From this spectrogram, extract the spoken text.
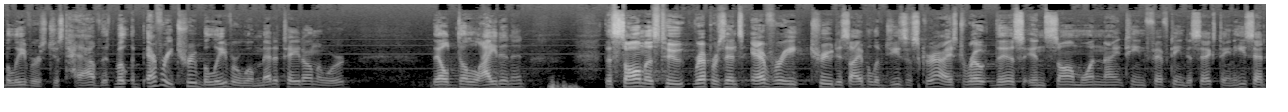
believers just have this. But every true believer will meditate on the word, they'll delight in it. The psalmist, who represents every true disciple of Jesus Christ, wrote this in Psalm 119, 15 to 16. He said,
